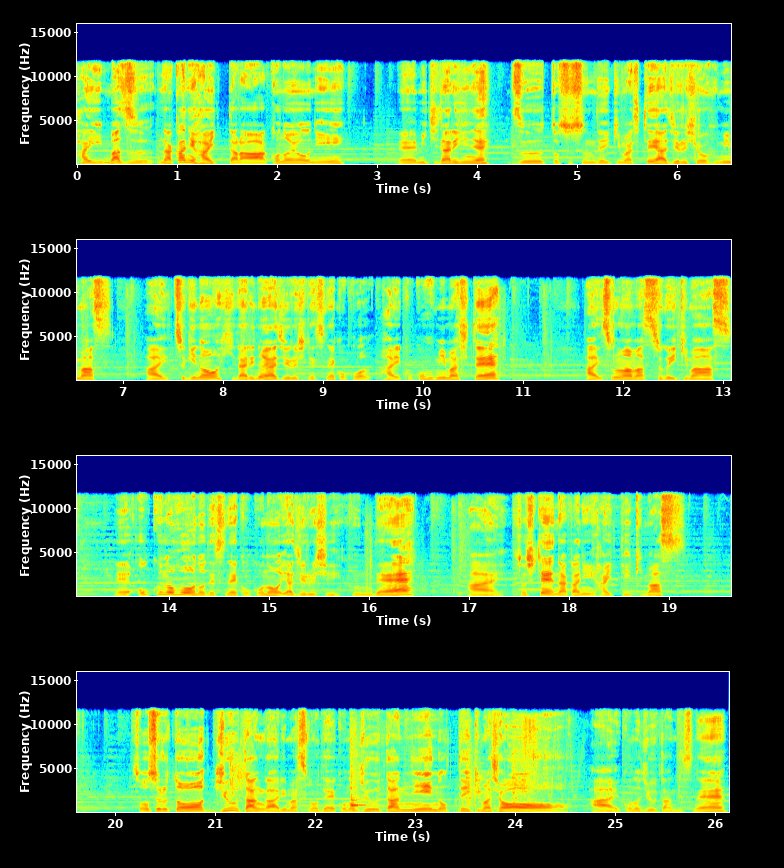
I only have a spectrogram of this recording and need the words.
はいまず中に入ったらこのように、えー、道なりにねずっと進んでいきまして矢印を踏みます。はい次の左の矢印ですね。ここはいここ踏みましてはいそのまままっすぐ行きます。えー、奥の方のですねここの矢印踏んではいそして中に入っていきます。そうすると絨毯がありますのでこの絨毯に乗っていきましょう。はいこの絨毯ですね。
